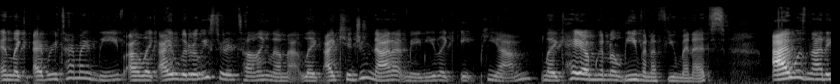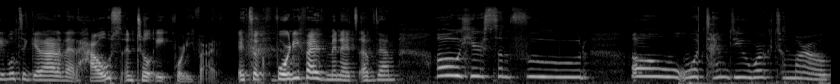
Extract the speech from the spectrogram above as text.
And like every time I leave, I like I literally started telling them at like I kid you not at maybe like 8 p.m. Like, hey, I'm gonna leave in a few minutes. I was not able to get out of that house until 8:45. It took 45 minutes of them. Oh, here's some food. Oh, what time do you work tomorrow?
